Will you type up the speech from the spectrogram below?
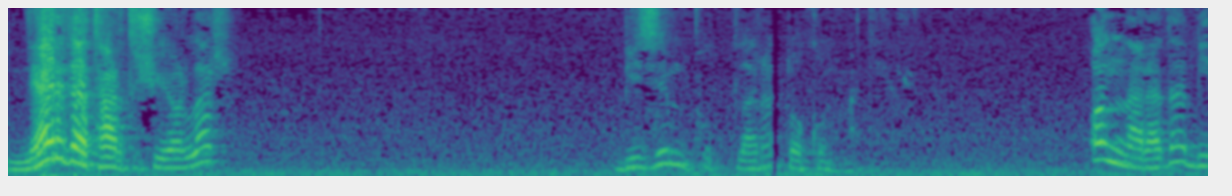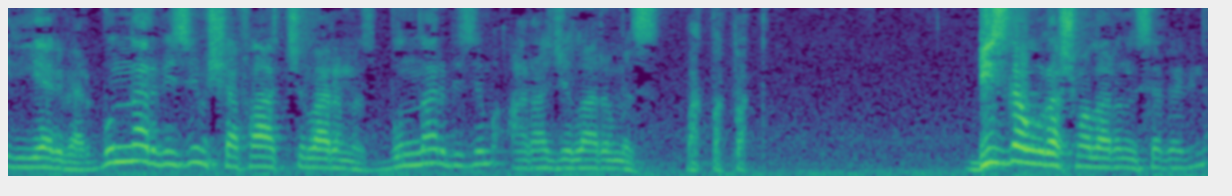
Nerede tartışıyorlar? Bizim putlara dokunma diyor. Onlara da bir yer ver. Bunlar bizim şefaatçılarımız. Bunlar bizim aracılarımız. Bak bak bak. Bizle uğraşmalarının sebebini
